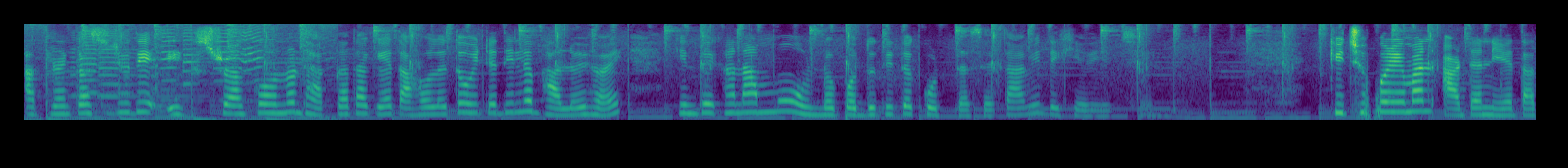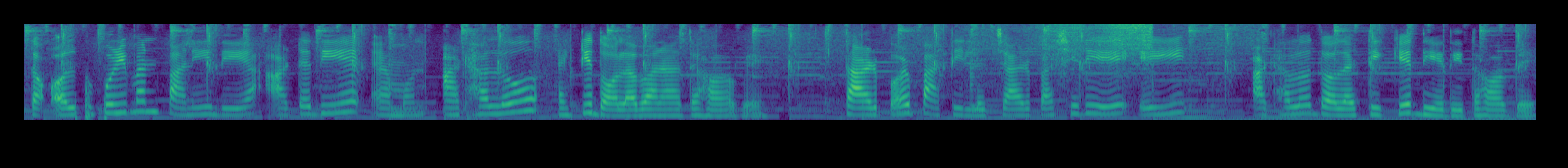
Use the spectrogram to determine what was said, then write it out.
আপনার কাছে যদি এক্সট্রা কোনো ঢাকনা থাকে, তাহলে তো ওইটা দিলে ভালোই হয়। কিন্তু এখানে আম্মু অন্য পদ্ধতিতে করতেছে, তা আমি দেখিয়ে দিচ্ছি। কিছু পরিমাণ আটা নিয়ে, তাতে অল্প পরিমাণ পানি দিয়ে আটা দিয়ে এমন আঠালো একটি দলা বানাতে হবে। তারপর পাতিলের চারপাশে দিয়ে এই আঠালো দলাটিকে দিয়ে দিতে হবে।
